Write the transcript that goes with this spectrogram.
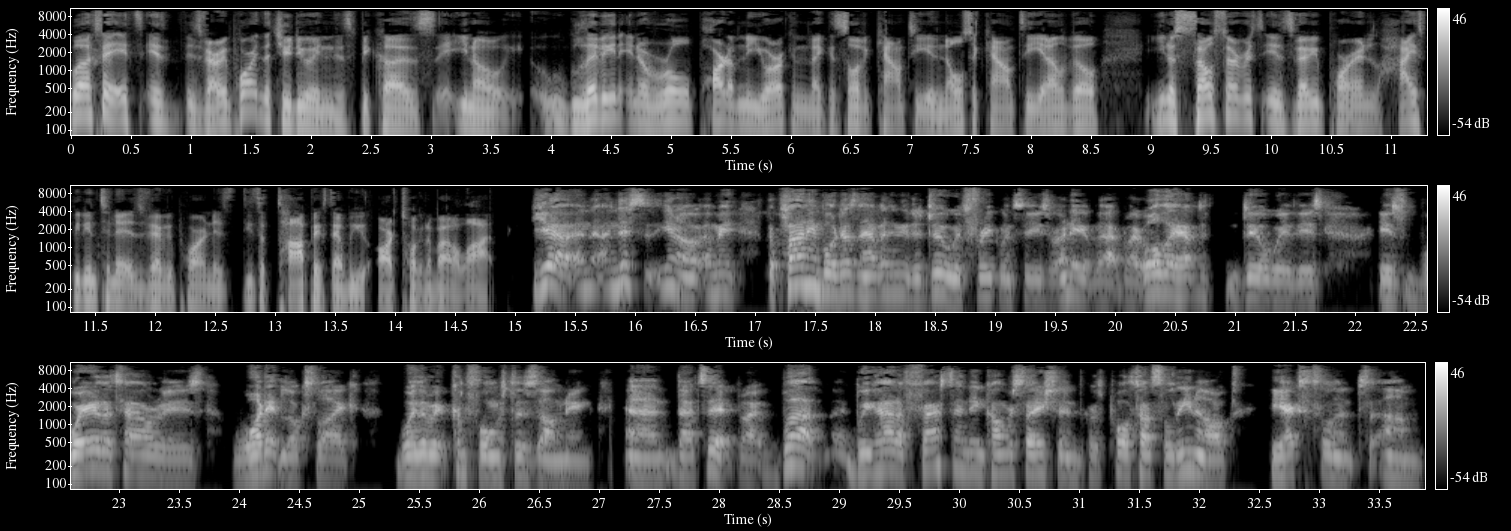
well, like I say, it's, it's, it's very important that you're doing this because, you know, living in a rural part of New York and like in Sullivan County and Ulster County and Ellenville, you know, cell service is very important. High speed internet is very important. It's, these are topics that we are talking about a lot. Yeah, and, and this, you know, I mean, the planning board doesn't have anything to do with frequencies or any of that, right? All they have to deal with is, is where the tower is, what it looks like, whether it conforms to zoning, and that's it, right? But we had a fascinating conversation because Paul Tazzolino, the excellent um,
